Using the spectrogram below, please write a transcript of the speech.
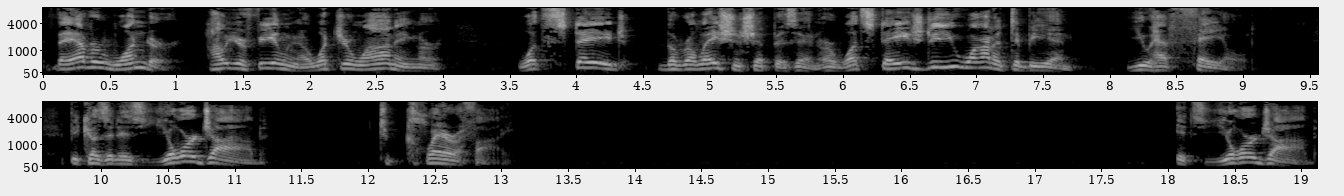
if they ever wonder how you're feeling or what you're wanting or what stage the relationship is in or what stage do you want it to be in, you have failed. Because it is your job to clarify. It's your job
